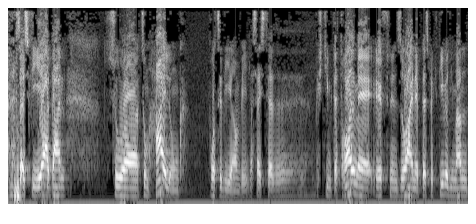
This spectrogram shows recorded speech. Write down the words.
Das heißt, wie er dann zur zum Heilung prozedieren will. Das heißt, äh, bestimmte Träume öffnen so eine Perspektive, die man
